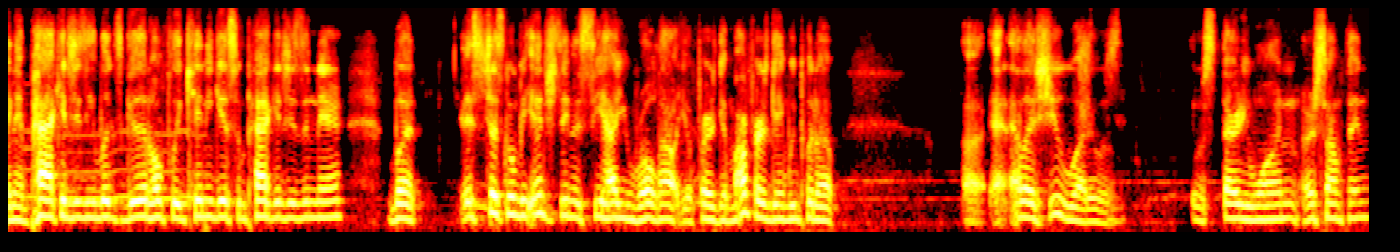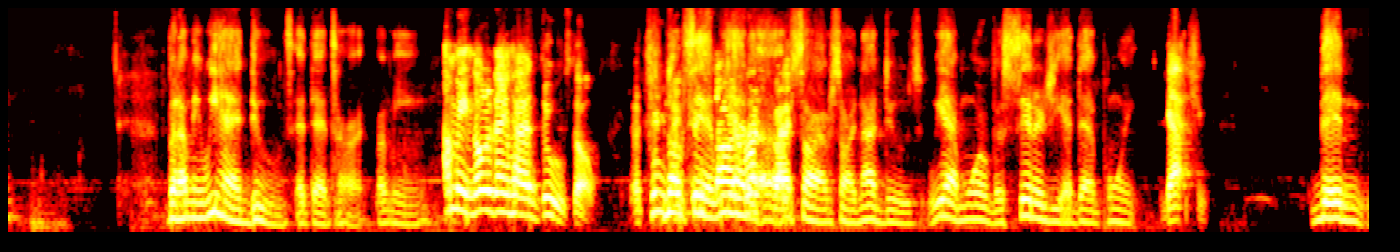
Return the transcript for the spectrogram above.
and in packages he looks good. Hopefully Kenny gets some packages in there. But it's just gonna be interesting to see how you roll out your first game. My first game we put up uh, at LSU, what it was, it was 31 or something. But I mean, we had dudes at that time. I mean, I mean Notre Dame has dudes though. Two, no, I'm saying we had. A, uh, I'm sorry, I'm sorry, not dudes. We had more of a synergy at that point. Got you. Then,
